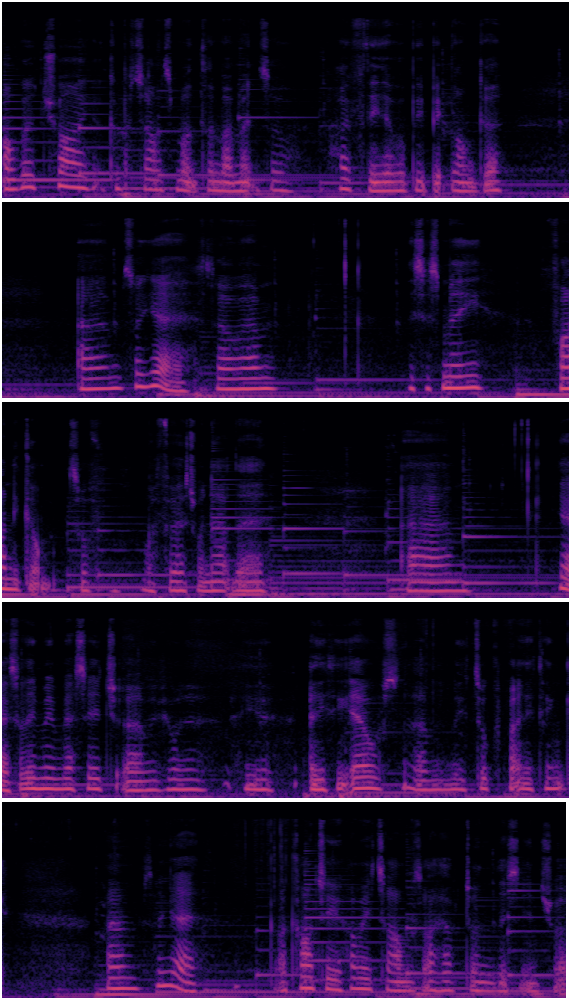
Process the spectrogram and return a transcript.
I'm going to try a couple of times a month at the moment, so hopefully they will be a bit longer. Um, so yeah, so um, this is me. Finally got sort of my first one out there. Um, yeah, so leave me a message if you want to hear anything else. Um, to talk about anything. Um, so yeah, I can't tell you how many times I have done this intro.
